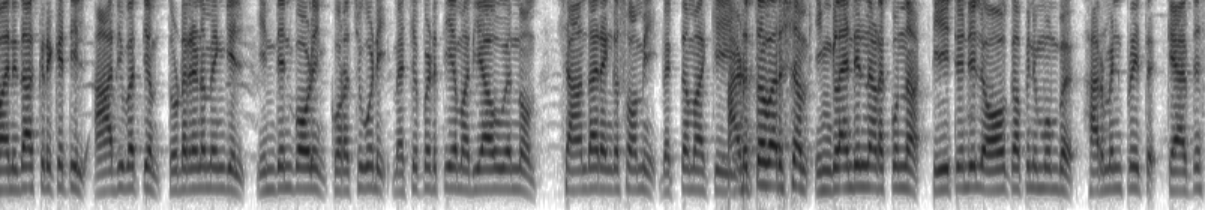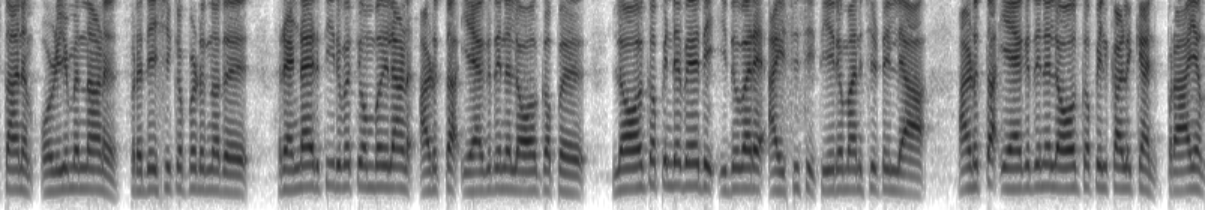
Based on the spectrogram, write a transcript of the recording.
വനിതാ ക്രിക്കറ്റിൽ ആധിപത്യം തുടരണമെങ്കിൽ ഇന്ത്യൻ ബോളിംഗ് കുറച്ചുകൂടി മെച്ചപ്പെടുത്തിയേ മതിയാവൂവെന്നും ശാന്ത രംഗസ്വാമി വ്യക്തമാക്കി. അടുത്ത വർഷം ഇംഗ്ലണ്ടിൽ നടക്കുന്ന ടി ട്വന്റി ലോകകപ്പിന് മുമ്പ് ഹർമൻപ്രീത് ക്യാപ്റ്റൻ സ്ഥാനം ഒഴിയുമെന്നാണ് പ്രതീക്ഷിക്കപ്പെടുന്നത്. രണ്ടായിരത്തി ഇരുപത്തി ഒമ്പതിലാണ് അടുത്ത ഏകദിന ലോകകപ്പ് ലോകകപ്പിന്റെ വേദി ഇതുവരെ ഐ തീരുമാനിച്ചിട്ടില്ല. അടുത്ത ഏകദിന ലോകകപ്പിൽ കളിക്കാൻ പ്രായം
